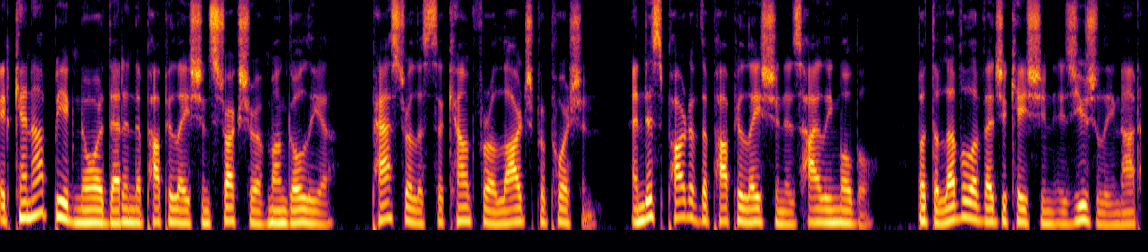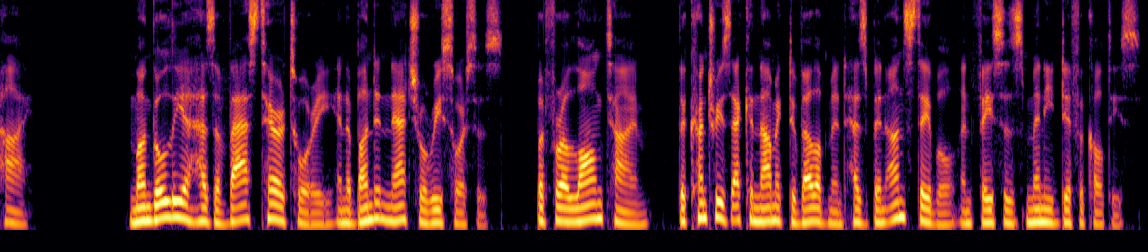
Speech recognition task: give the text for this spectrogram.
It cannot be ignored that in the population structure of Mongolia, pastoralists account for a large proportion, and this part of the population is highly mobile, but the level of education is usually not high. Mongolia has a vast territory and abundant natural resources, but for a long time, the country's economic development has been unstable and faces many difficulties.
